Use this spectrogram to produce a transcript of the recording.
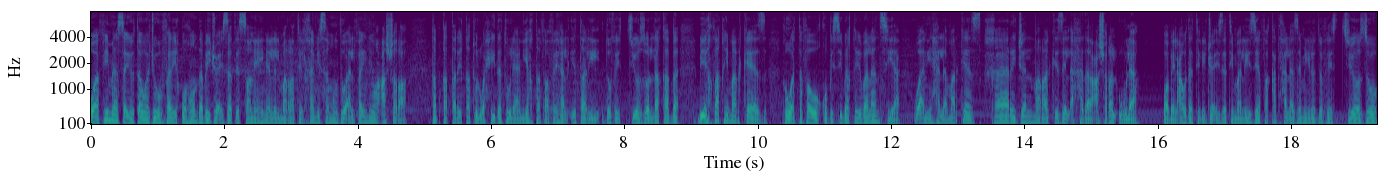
وفيما سيتوج فريق هوندا بجائزة الصانعين للمرة الخامسة منذ 2010 تبقى الطريقة الوحيدة لأن يخطف فيها الإيطالي دوفيتسيوزو اللقب بإخفاق ماركيز. هو التفوق بسباق فالنسيا وأن يحل ماركيز خارج المراكز الأحد عشر الأولى. وبالعودة لجائزة ماليزيا فقد حل زميل دوفيستيوزو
